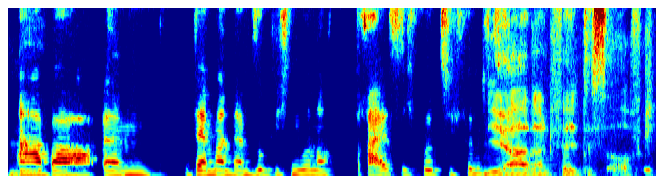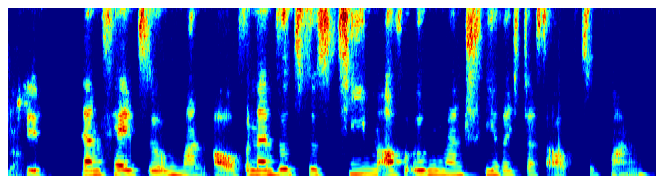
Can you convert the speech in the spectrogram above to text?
Mhm. Aber ähm, wenn man dann wirklich nur noch 30, 40, 50 ja, dann fällt es auf, klar. Dann fällt es irgendwann auf. Und dann wird es fürs Team auch irgendwann schwierig, das aufzufangen.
